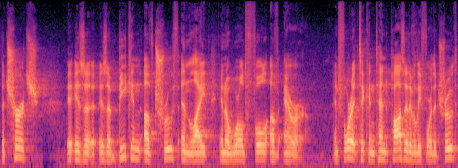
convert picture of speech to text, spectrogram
The church is a, is a beacon of truth and light in a world full of error. And for it to contend positively for the truth,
